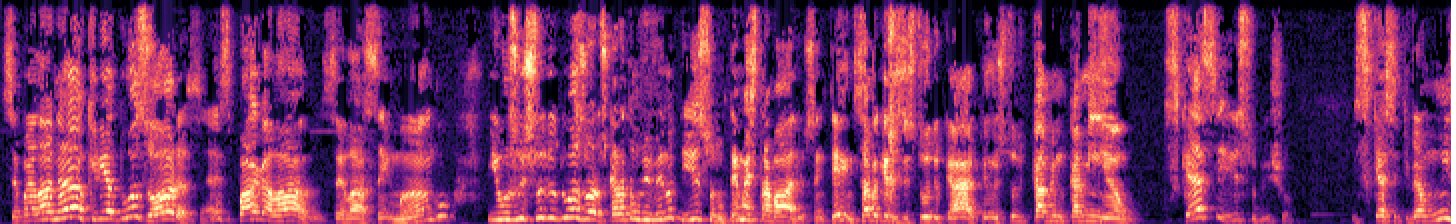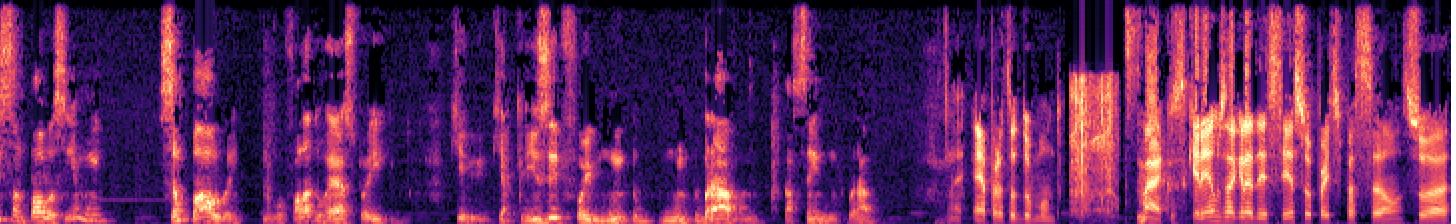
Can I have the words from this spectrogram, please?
Você vai lá, não, eu queria duas horas. Aí você paga lá, sei lá, sem mango e usa o estúdio duas horas. Os caras estão vivendo disso, não tem mais trabalho, você entende? Sabe aqueles estúdios que, ah, tem um estúdio que cabe um caminhão. Esquece isso, bicho. Esquece, se tiver um em São Paulo assim, é muito. São Paulo, hein? Não vou falar do resto aí, que, que a crise foi muito, muito brava, né? Tá sendo muito brava. É, é para todo mundo. Marcos, queremos agradecer a sua participação, sua,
